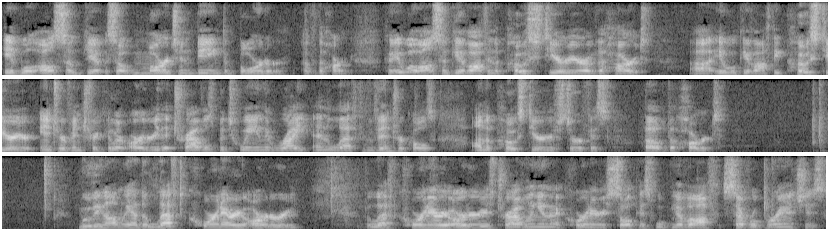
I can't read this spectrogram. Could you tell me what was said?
It will also give, so margin being the border of the heart. So it will also give off in the posterior of the heart, uh, it will give off the posterior interventricular artery that travels between the right and left ventricles on the posterior surface of the heart. Moving on, we have the left coronary artery. The left coronary artery is traveling in that coronary sulcus will give off several branches.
